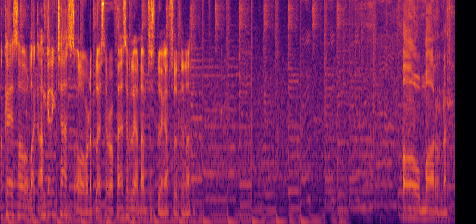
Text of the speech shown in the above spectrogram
Okay, so like I'm getting chances all over the place here offensively and I'm just doing absolutely nothing. Oh, Marner.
